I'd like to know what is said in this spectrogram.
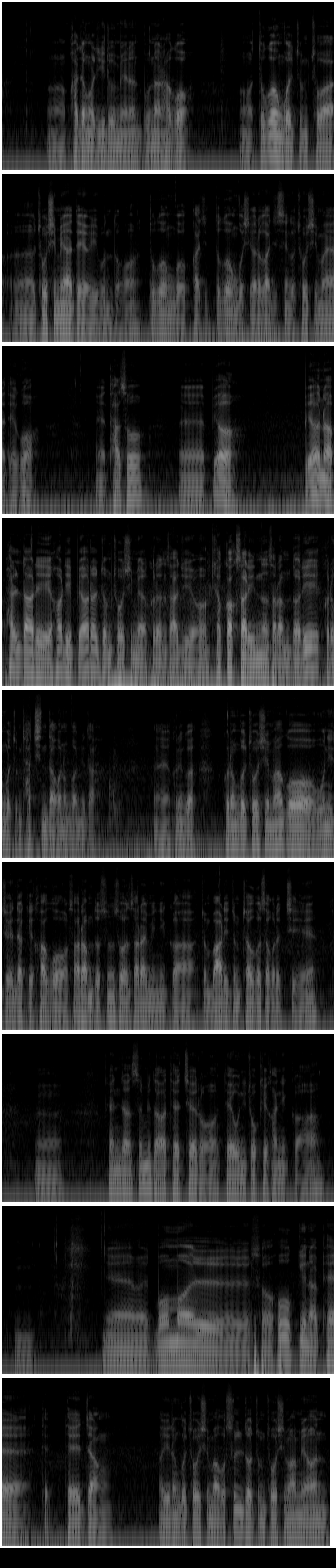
어, 가정을 이루면은 무난하고 어, 뜨거운 걸 좀 좋아 어, 조심해야 돼요 이분도. 뜨거운 것까지 뜨거운 것이 여러 가지 있으니까 조심해야 되고 예, 다소 에, 뼈 뼈나 팔다리 허리 뼈를 좀 조심해야 할 그런 사주요. 격각살이 있는 사람들이 그런 걸 좀 다친다고 하는 겁니다. 예, 그러니까 그런 걸 조심하고 운이 괜찮게 가고 사람도 순수한 사람이니까 좀 말이 좀 적어서 그렇지. 어, 괜찮습니다. 대체로. 대운이 좋게 가니까. 음, 예, 몸을서 호흡기나 폐 대, 대장 어, 이런 거 조심하고 술도 좀 조심하면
